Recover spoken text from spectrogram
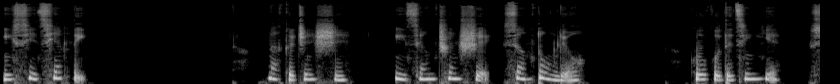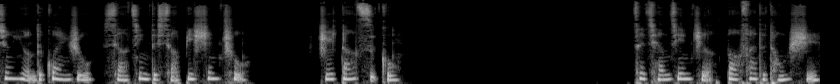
一泻千里。那可真是一江春水向东流，股股的精液汹涌的灌入小静的小臂深处，直捣子宫。在强奸者爆发的同时，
